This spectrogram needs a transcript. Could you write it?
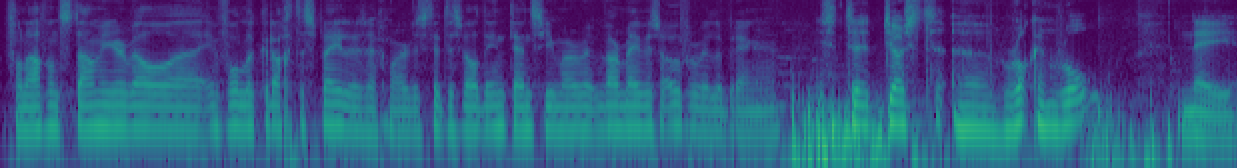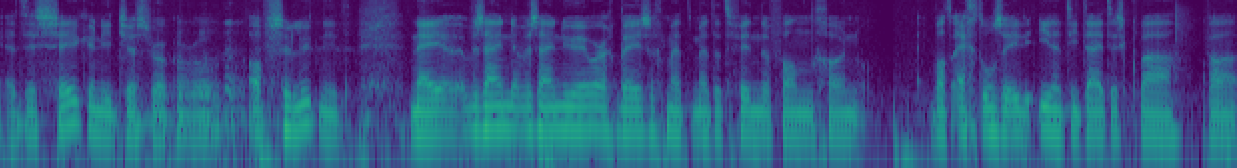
vanavond staan we hier wel eh, in volle kracht te spelen, zeg maar. Dus dit is wel de intentie maar waarmee we ze over willen brengen. Is het just rock and roll? Nee, het is zeker niet just rock and roll. Absoluut niet. Nee, we zijn, we zijn nu heel erg bezig met, met het vinden van gewoon wat echt onze identiteit is qua, qua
